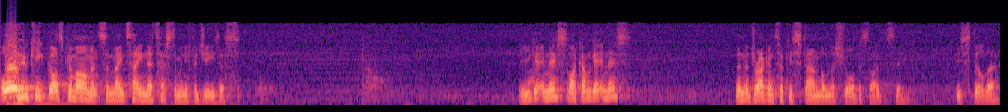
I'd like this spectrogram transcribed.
all who keep God's commandments and maintain their testimony for Jesus. Are you getting this like I'm getting this? Then the dragon took his stand on the shore beside the sea. He's still there.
